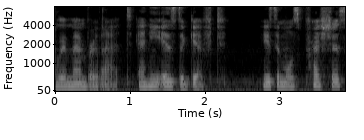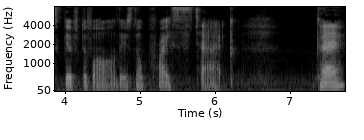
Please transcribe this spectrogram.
Remember that. And he is the gift. He's the most precious gift of all. There's no price tag. Okay?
